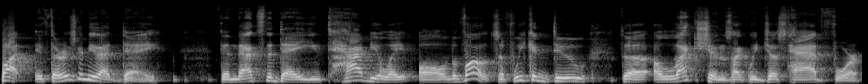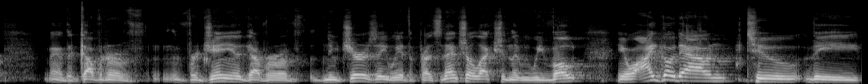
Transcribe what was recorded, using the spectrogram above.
But if there is going to be that day, then that's the day you tabulate all the votes. If we could do the elections like we just had for the governor of Virginia, the governor of New Jersey, we have the presidential election that we vote. You know, I go down to the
